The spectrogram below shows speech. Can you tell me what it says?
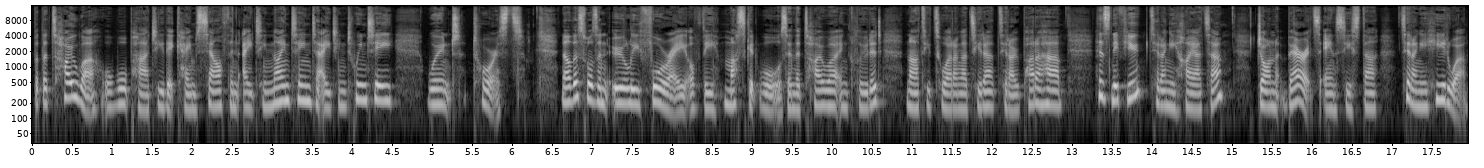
but the taua or war party that came south in 1819 to 1820 weren't tourists. Now, this was an early foray of the musket wars, and the taua included Ngāti Toarangatira Te Rauparaha, his nephew Te Rangihaeata, John Barrett's ancestor Te Rangi Hirua.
